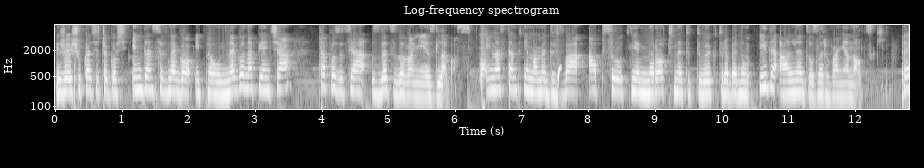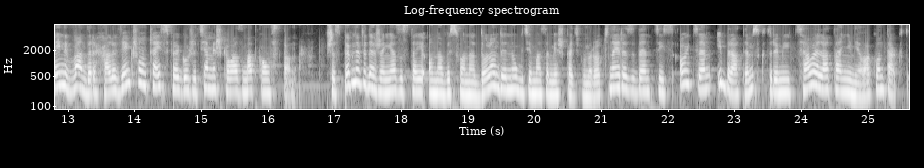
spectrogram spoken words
Jeżeli szukacie czegoś intensywnego i pełnego napięcia, ta pozycja zdecydowanie jest dla Was. I następnie mamy dwa absolutnie mroczne tytuły, które będą idealne do zerwania nocki. Rain Vanderhall większą część swojego życia mieszkała z matką w Stanach. Przez pewne wydarzenia zostaje ona wysłana do Londynu, gdzie ma zamieszkać w mrocznej rezydencji z ojcem i bratem, z którymi całe lata nie miała kontaktu.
